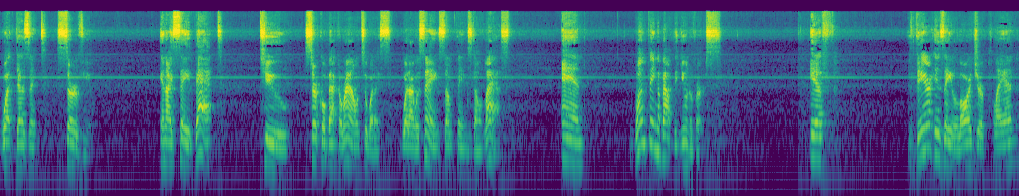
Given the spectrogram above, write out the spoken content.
what doesn't serve you. And I say that to circle back around to what I, what I was saying some things don't last. And one thing about the universe, if there is a larger plan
